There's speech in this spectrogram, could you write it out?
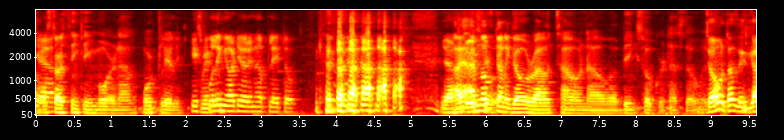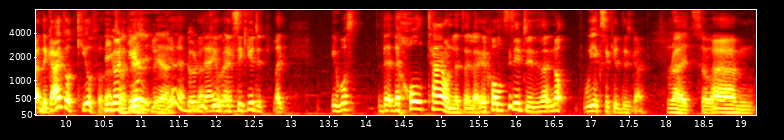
I Yeah. will start thinking more now, more clearly. He's Really? pulling out your inner Plato. yeah. I, I'm not feel? gonna go around town now uh, being Socrates though. Don't. uh, The guy, the guy got killed for that. He got Okay. killed? Yeah, Yeah. he got die, killed, man. executed. Like it was the the whole town. Let's say, like the whole city. is like, no, we execute this guy. Right. So Um,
